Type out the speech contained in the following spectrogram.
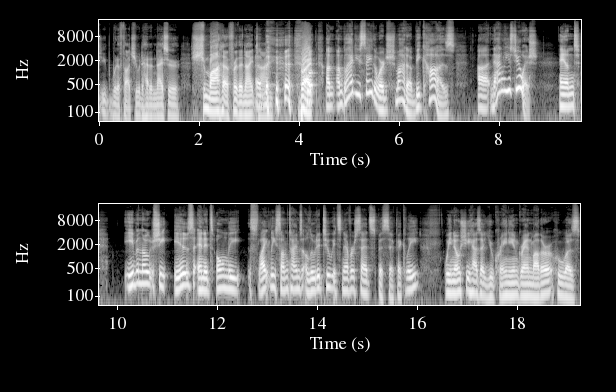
you would have thought she would have had a nicer schmata for the nighttime. but Well, I'm, I'm glad you say the word shmata because uh, Natalie is Jewish. And even though she is, and it's only slightly sometimes alluded to, it's never said specifically. We know she has a Ukrainian grandmother who was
